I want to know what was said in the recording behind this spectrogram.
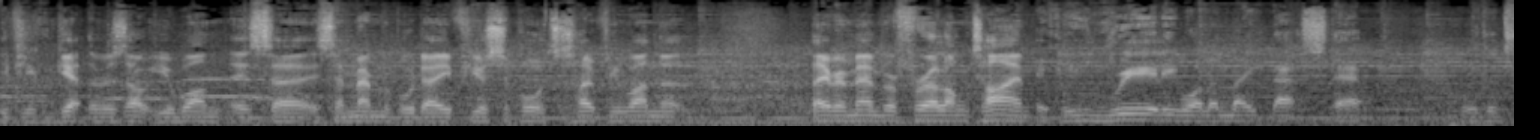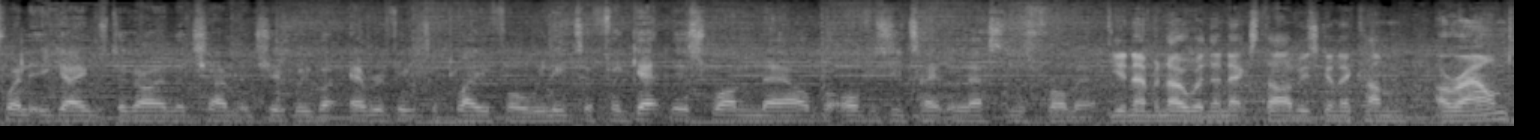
if you can get the result you want, it's a, it's a memorable day for your supporters, hopefully one that they remember for a long time. If we really want to make that step, with the 20 games to go in the championship, we've got everything to play for. We need to forget this one now, but obviously take the lessons from it. You never know when the next derby is going to come around,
